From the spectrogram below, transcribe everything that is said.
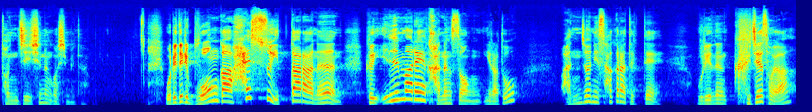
던지시는 것입니다. 우리들이 무언가 할 수 있다라는 그 일말의 가능성이라도 완전히 사그라들 때 우리는 그제서야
